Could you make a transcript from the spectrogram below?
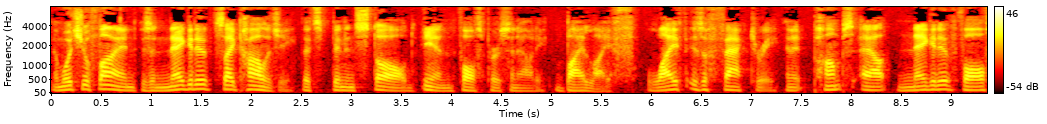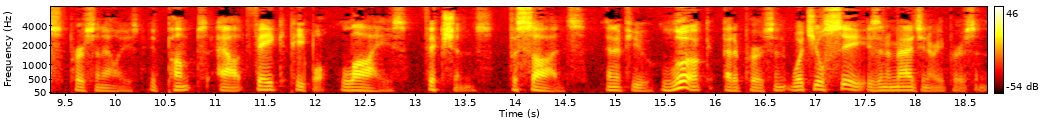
and what you'll find is a negative psychology that's been installed in false personality by life. Life is a factory, and it pumps out negative false personalities. It pumps out fake people, lies, fictions, facades. And if you look at a person, what you'll see is an imaginary person,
